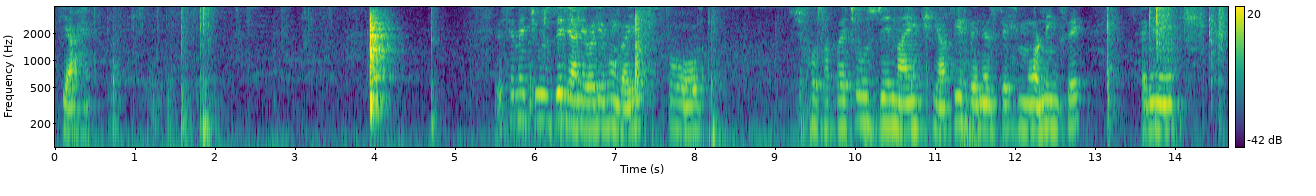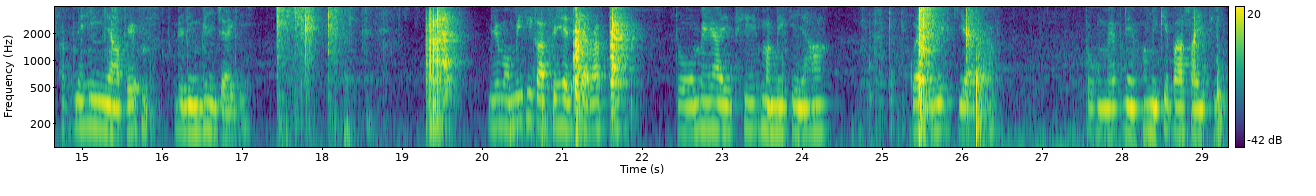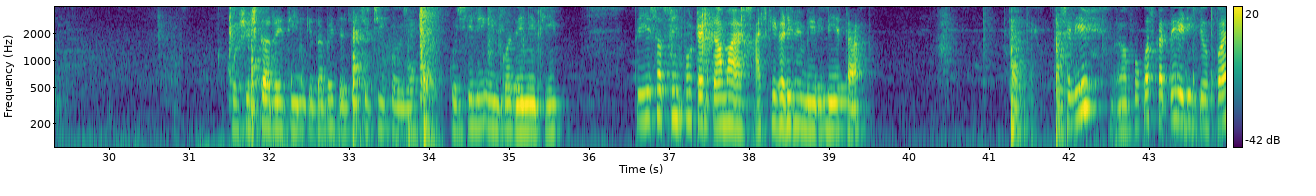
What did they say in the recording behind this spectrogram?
क्या है। जैसे मैं ट्यूसडे जाने वाली हूँ गाइस तो हो सकता है ट्यूसडे नाइट या फिर वेनसडे मॉर्निंग से हमें अपने ही यहाँ पे रीडिंग मिल जाएगी। मेरी मम्मी की काफ़ी हेल्थ ख़राब थी तो मैं आई थी मम्मी के यहाँ। को एडमिट किया था तो मैं अपने मम्मी के पास आई थी। कोशिश कर रही थी इनकी तबीयत जल्दी से ठीक हो जाए, कुछ हीलिंग इनको देनी थी। तो ये सबसे इम्पोर्टेंट काम आज की घड़ी में मेरे लिए था। ओके तो चलिए फोकस करते हैं रीडिंग के ऊपर।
